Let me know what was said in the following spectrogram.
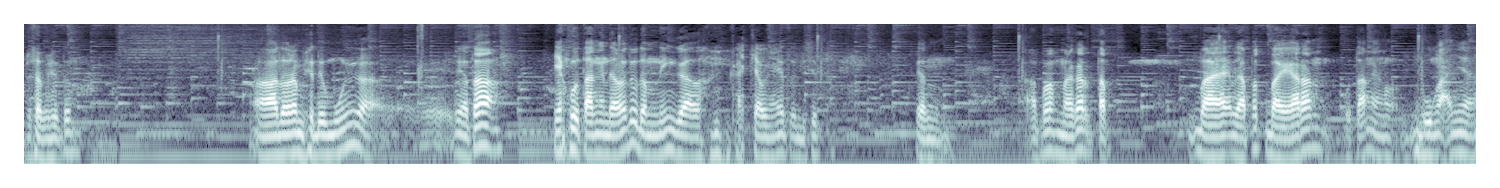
Terus habis itu ada orang bisa dihubungi nggak? Ternyata yang hutangin Darwin itu udah meninggal kacaunya itu di situ. Dan apa mereka tetap bay- dapat bayaran utang yang bunganya.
